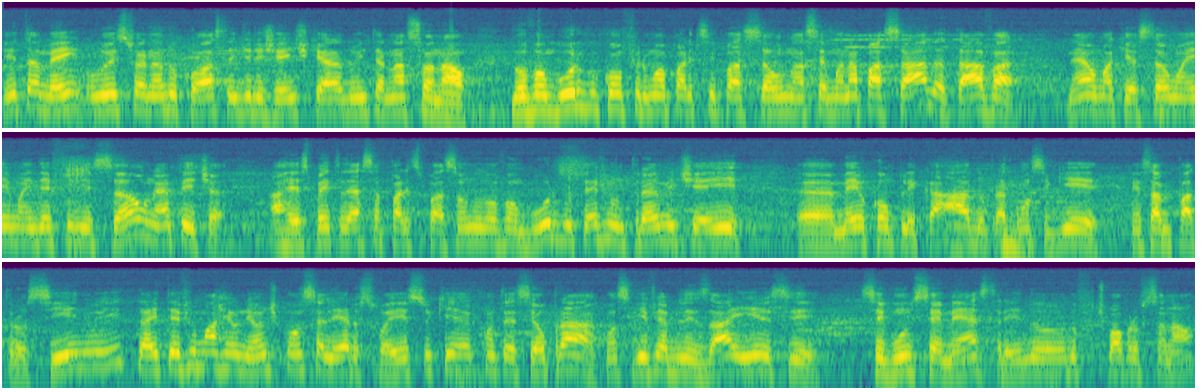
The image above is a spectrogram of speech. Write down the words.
e também o Luiz Fernando Costa, dirigente que era do Internacional. Novo Hamburgo confirmou a participação na semana passada, estava né, uma questão aí, uma indefinição, né, Pitcha, a respeito dessa participação do Novo Hamburgo, teve um trâmite aí é, meio complicado para conseguir, quem sabe, patrocínio e daí teve uma reunião de conselheiros. Foi isso que aconteceu para conseguir viabilizar aí esse segundo semestre do, do futebol profissional.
